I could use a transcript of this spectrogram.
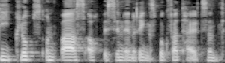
die Clubs und Bars auch bisschen in Regensburg verteilt sind.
